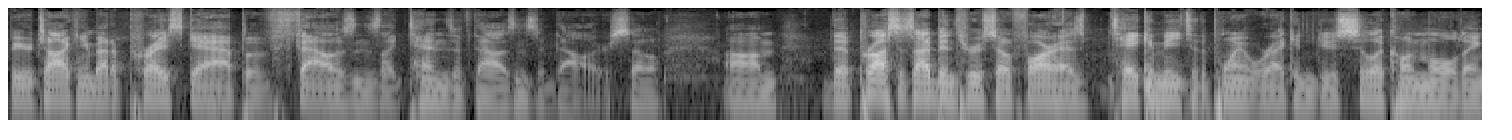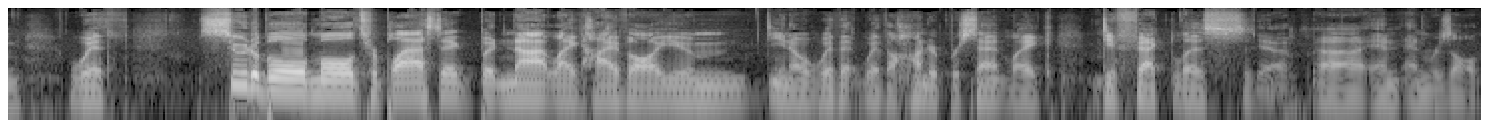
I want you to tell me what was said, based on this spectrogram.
But you're talking about a price gap of thousands, like tens of thousands of dollars. So um, the process I've been through so far has taken me to the point where I can do silicone molding with suitable molds for plastic, but not like high volume. You know, with it with hundred percent like defectless Yeah. uh, end end result.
